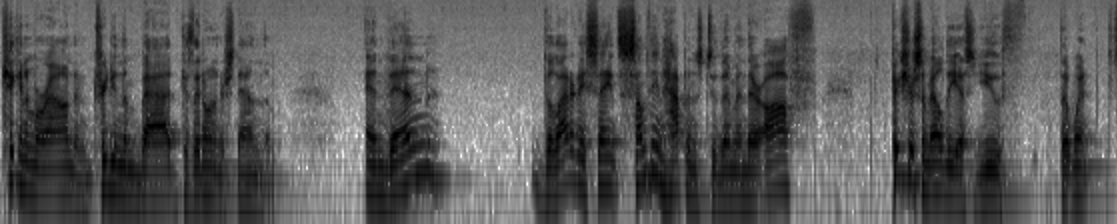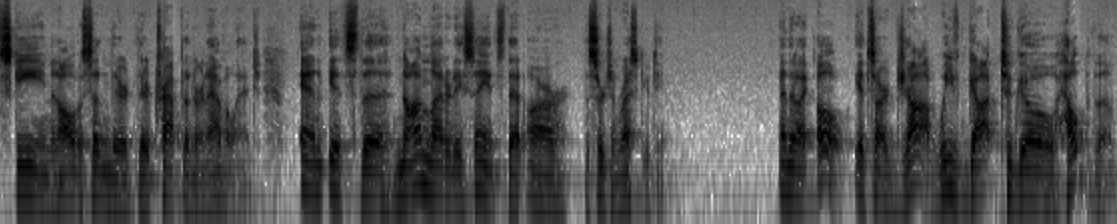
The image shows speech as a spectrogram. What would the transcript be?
kicking them around and treating them bad because they don't understand them. And then the Latter day Saints, something happens to them and they're off. Picture some LDS youth that went skiing and all of a sudden they're, they're trapped under an avalanche. And it's the non Latter day Saints that are the search and rescue team. And they're like, oh, it's our job. We've got to go help them.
